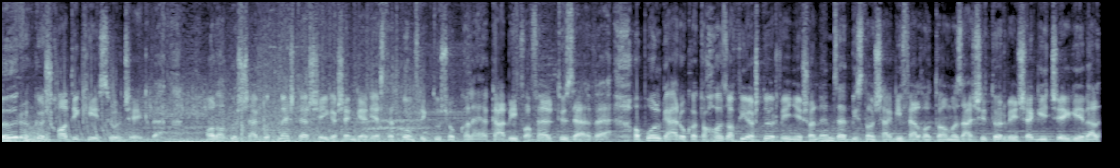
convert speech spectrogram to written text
Örökös hadikészültségben. A lakosságot mesterségesen gerjesztett konfliktusokkal elkábítva, feltüzelve, a polgárokat a hazafias törvény és a nemzetbiztonsági felhatalmazási törvény segítségével,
